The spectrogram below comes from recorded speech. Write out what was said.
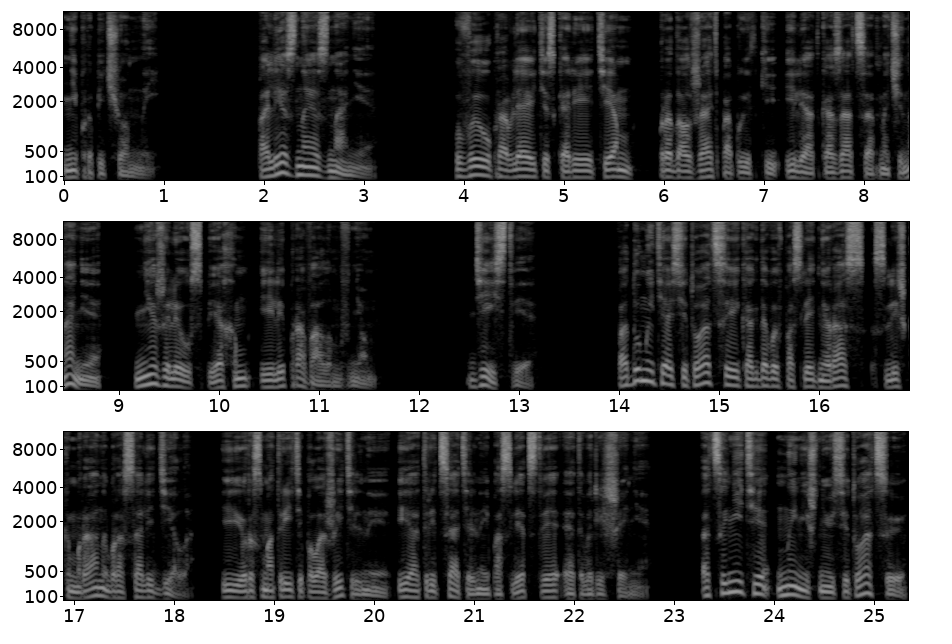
непропеченной. Полезное знание. Вы управляете скорее тем, продолжать попытки или отказаться от начинания, нежели успехом или провалом в нем. Действие. Подумайте о ситуации, когда вы в последний раз слишком рано бросали дело и рассмотрите положительные и отрицательные последствия этого решения. Оцените нынешнюю ситуацию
